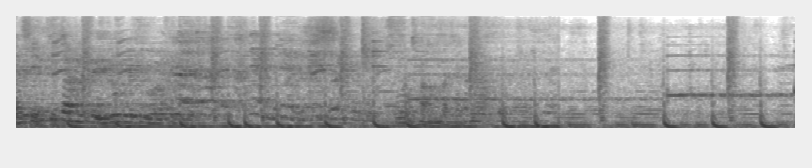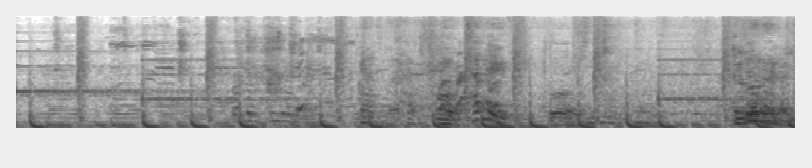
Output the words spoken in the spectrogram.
댄스 있지? 춤은 잘안 맞아. 어, 차라리 뭐 그거는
